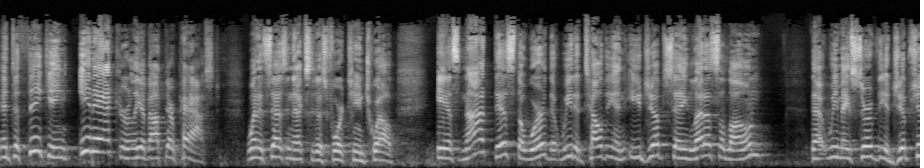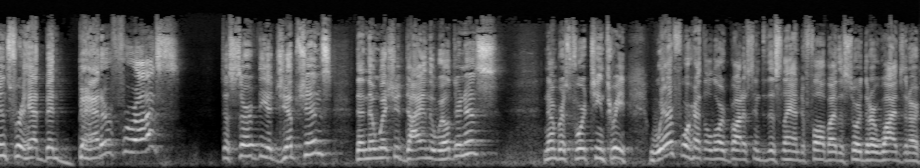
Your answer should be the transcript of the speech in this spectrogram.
into thinking inaccurately about their past. When it says in Exodus 14 12, Is not this the word that we did tell thee in Egypt, saying, Let us alone, that we may serve the Egyptians? For it had been better for us to serve the Egyptians then then we should die in the wilderness? Numbers 14:3 Wherefore hath the Lord brought us into this land to fall by the sword that our wives and our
